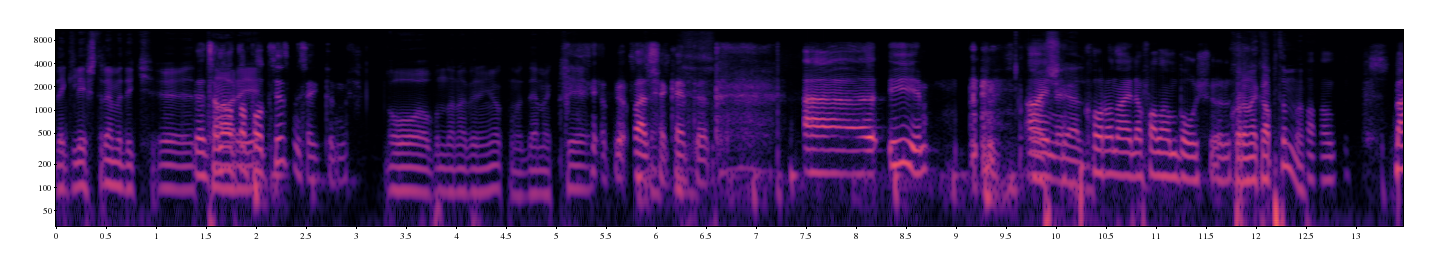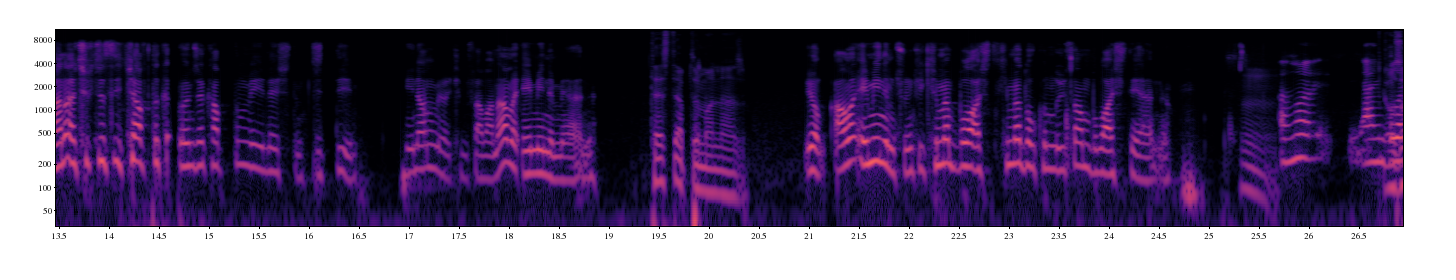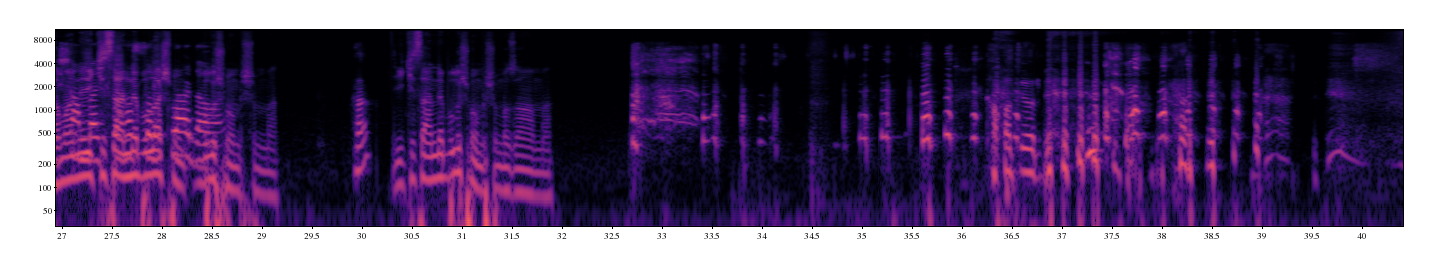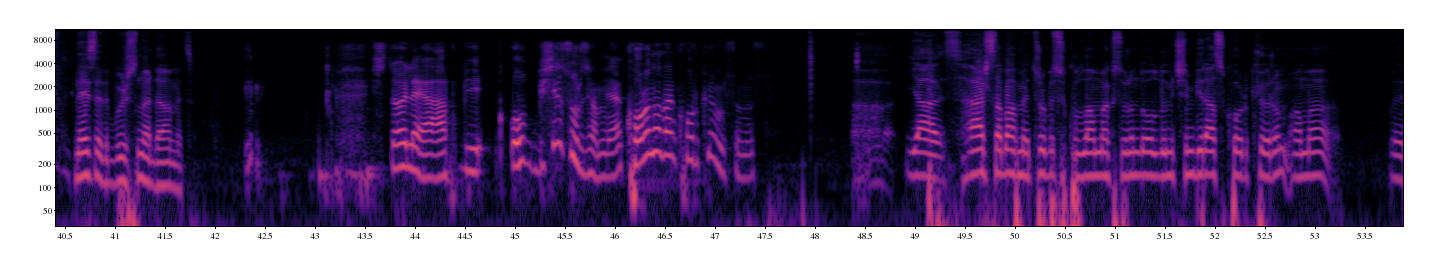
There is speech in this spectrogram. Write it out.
Denkleştiremedik e, Geçen hafta tarihi. podcast mi çektirmiş? Oo bundan haberin yok mu? Demek ki Yok yok ben şaka yapıyorum. Ee, iyiyim. Aynı. Koronayla falan boğuşuyoruz. korona kaptın mı? falan. Ben açıkçası iki hafta önce kaptım ve iyileştim. Ciddiyim. İnanmıyor kimse bana ama eminim yani. Test yaptırman lazım. Yok ama eminim çünkü kime bulaştı, kime dokunduysam bulaştı yani. Hmm. Ama yani O zaman iyi ki seninle bulaşma, buluşmamışım ben. Ha? İyi ki seninle buluşmamışım o zaman ben. Kapatıyorum. Neyse de buyursunlar devam et. işte öyle ya. Bir o bir şey soracağım ya. Koronadan korkuyor musunuz? Ya her sabah metrobüsü kullanmak zorunda olduğum için biraz korkuyorum ama e,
